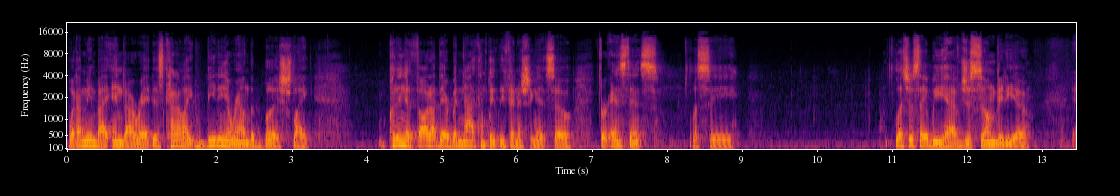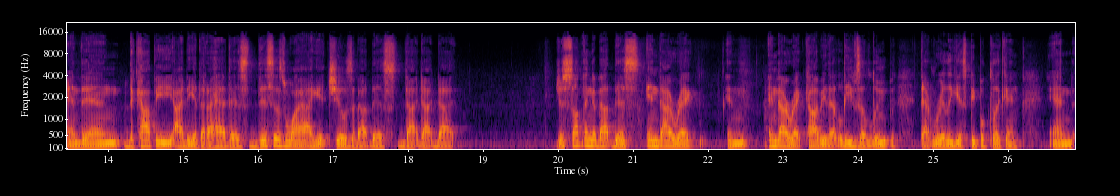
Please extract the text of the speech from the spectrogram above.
What I mean by indirect is kind of like beating around the bush, like putting a thought out there but not completely finishing it. So, for instance, let's see. Let's just say we have just some video, and then the copy idea that I have is this is why I get chills about this, dot, dot, dot. Just something about this indirect in indirect copy that leaves a loop that really gets people clicking. And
